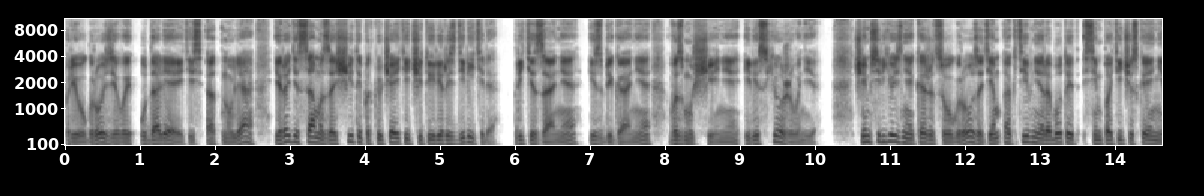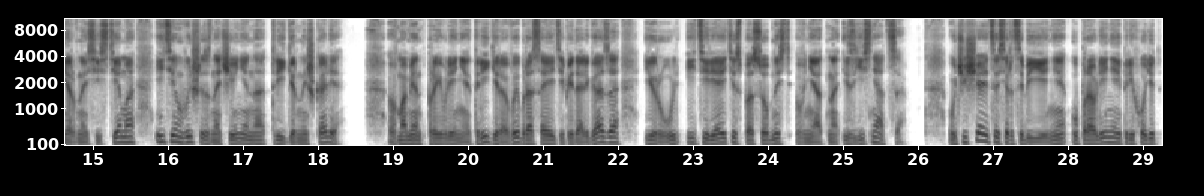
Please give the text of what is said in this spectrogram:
При угрозе вы удаляетесь от нуля и ради самозащиты подключаете четыре разделителя притязание, избегание, возмущение или съеживание. Чем серьезнее кажется угроза, тем активнее работает симпатическая нервная система и тем выше значение на триггерной шкале. В момент проявления триггера вы бросаете педаль газа и руль и теряете способность внятно изъясняться. Учащается сердцебиение, управление переходит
